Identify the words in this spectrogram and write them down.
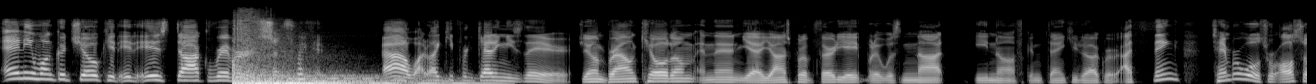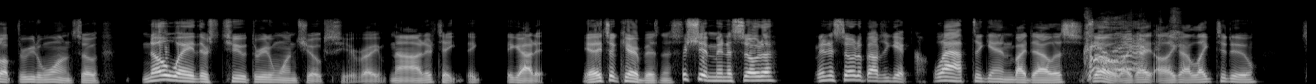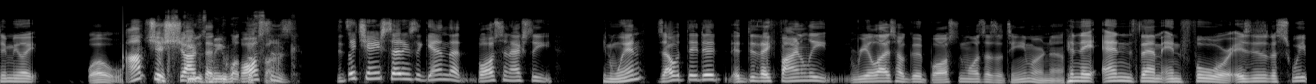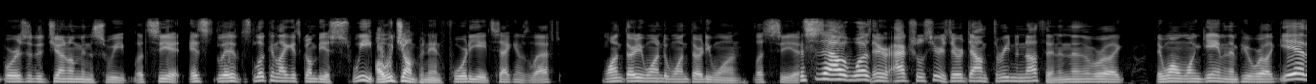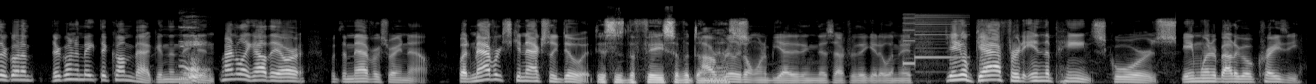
Anyone could choke it. It is Doc Rivers. ah, why do I keep forgetting he's there? Jaylen Brown killed him, and then yeah, Giannis put up 38, but it was not enough. And thank you, Doc Rivers. I think Timberwolves were also up three to one, so no way there's two three to one chokes here, right? Nah, they're take they they got it. Yeah, they took care of business. Good shit, Minnesota. Minnesota about to get clapped again by Dallas. So, like I like I like to do, simulate. Whoa, I'm just shocked Excuse that me, what the Boston's. fuck? Did they change settings again? That Boston actually can win? Is that what they did? Uh, Did they finally realize how good Boston was as a team, or no? Can they end them in four? Is it a sweep or is it a gentleman's sweep? Let's see it. It's it's looking like it's gonna be a sweep. Are we jumping in? 48 seconds left. 131 to 131. Let's see it. This is how it was their actual series. They were down three to nothing, and then they were like they won one game, and then people were like, "Yeah, they're gonna they're gonna make the comeback," and then they didn't. Kind of like how they are with the Mavericks right now. But Mavericks can actually do it. This is the face of a dumbass. I really don't want to be editing this after they get eliminated. Daniel Gafford in the paint scores. Game winner about to go crazy.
